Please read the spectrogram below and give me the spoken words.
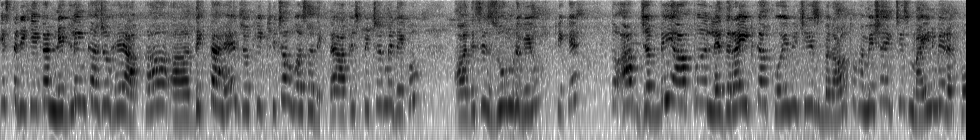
इस तरीके का निडलिंग का जो है आपका दिखता है, जो कि खिंचा हुआ सा दिखता है। आप इस पिक्चर में देखो दिस इज़ जूम्ड व्यू ठीक है? तो आप जब भी आप लेदराइट का कोई भी चीज़ बनाओ तो हमेशा एक चीज़ माइंड में रखो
